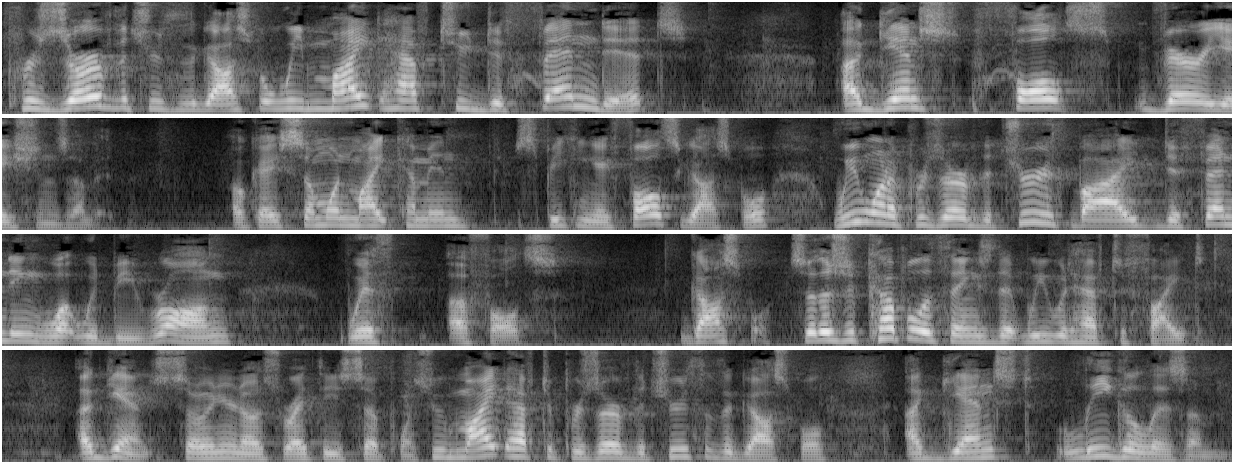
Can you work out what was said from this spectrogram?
preserve the truth of the gospel, we might have to defend it against false variations of it. Okay, someone might come in speaking a false gospel. We want to preserve the truth by defending what would be wrong with a false gospel. So there's a couple of things that we would have to fight against. So in your notes, write these subpoints. We might have to preserve the truth of the gospel against legalism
